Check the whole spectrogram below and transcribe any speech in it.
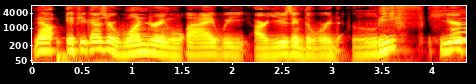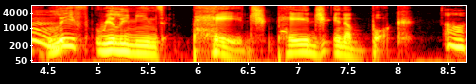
Now, if you guys are wondering why we are using the word leaf here, leaf really means page, page in a book. 哦，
